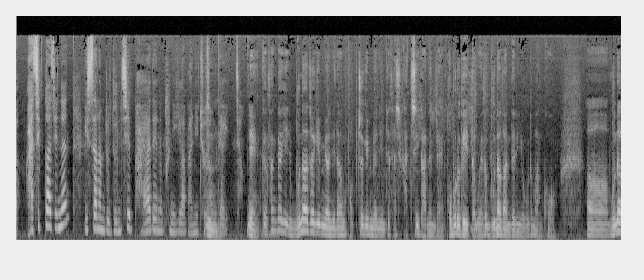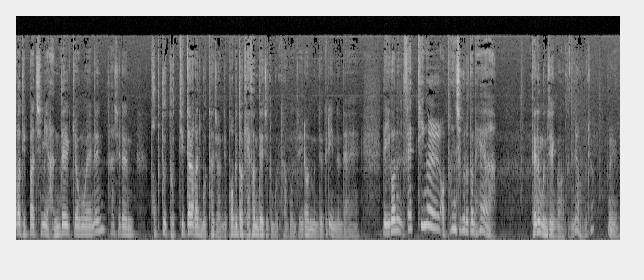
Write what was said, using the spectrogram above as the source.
네. 아직까지는 윗사람들 눈치 봐야 되는 분위기가 많이 조성되어 음. 있죠. 네, 그러니까 상당히 문화적인 면이랑 법적인 면이 이제 사실 같이 가는데 법으로 돼 있다고 해서 문화가 안 되는 경우도 많. 많고 어, 문화가 뒷받침이 안 될 경우에는 사실은 법도 뒤따라가지 못하죠. 이제 법이 더 개선되지도 못하고 이제 이런 문제들이 있는데, 근데 이거는 세팅을 어떤 식으로든 해야 되는 문제인 것 같거든요. 그죠? 음.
